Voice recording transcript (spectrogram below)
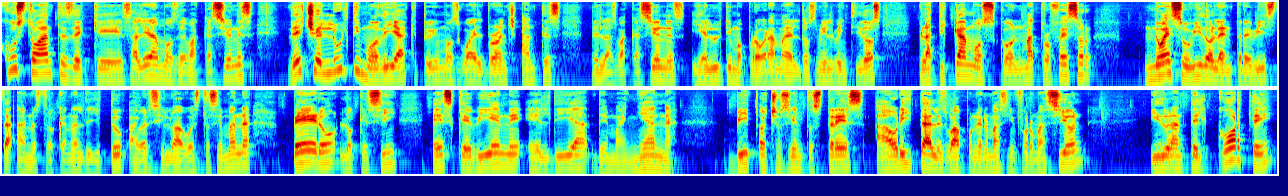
justo antes de que saliéramos de vacaciones. De hecho, el último día que tuvimos Wild Brunch antes de las vacaciones y el último programa del 2022, platicamos con Matt Professor. No he subido la entrevista a nuestro canal de YouTube, a ver si lo hago esta semana, pero lo que sí es que viene el día de mañana, Bit 803. Ahorita les voy a poner más información y durante el corte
